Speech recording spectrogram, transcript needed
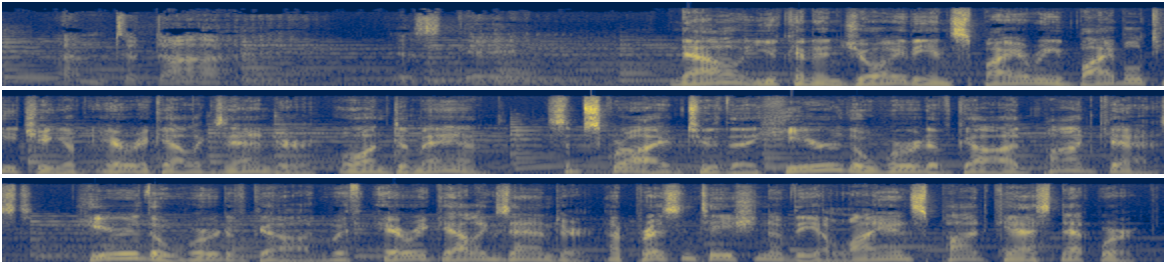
and to die is gain. Now you can enjoy the inspiring Bible teaching of Eric Alexander on demand. Subscribe to the Hear the Word of God podcast. Hear the Word of God with Eric Alexander, a presentation of the Alliance Podcast Network.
